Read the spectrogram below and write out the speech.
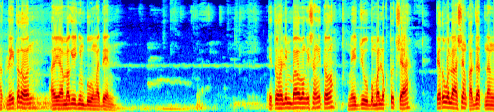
At later on, ay ah, magiging bunga din. Ito halimbawang isang ito, medyo bumaluktot siya, pero wala siyang kagat ng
